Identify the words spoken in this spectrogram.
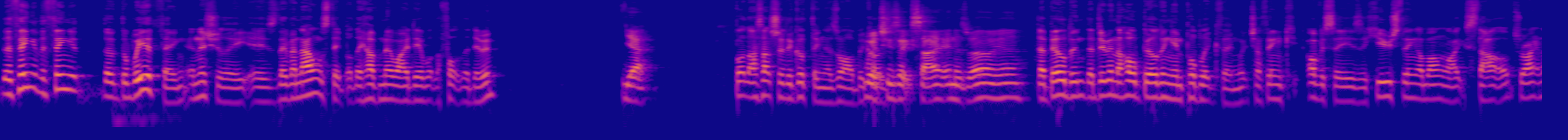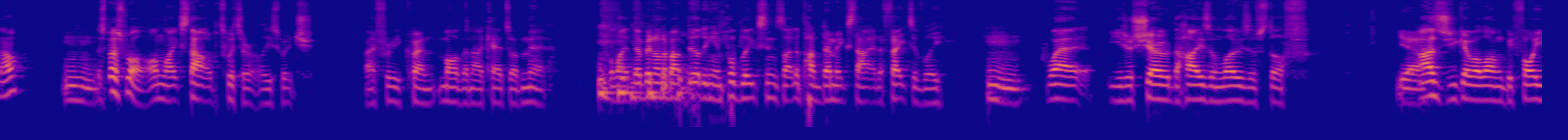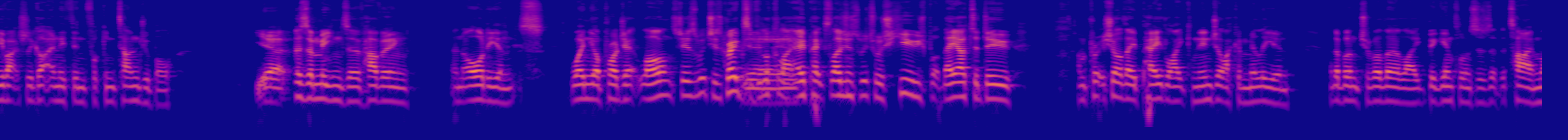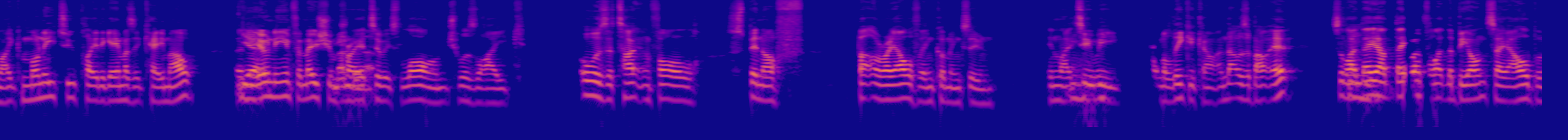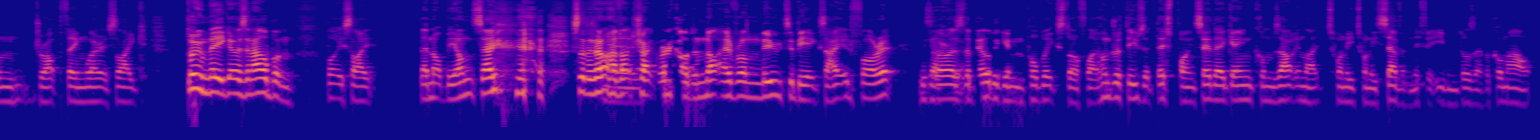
the thing, the thing, the, the weird thing initially is they've announced it, but they have no idea what the fuck they're doing. Yeah, But that's actually the good thing as well because which is exciting as well. Yeah. they're building, they're doing the whole building in public thing, which I think obviously is a huge thing among like startups right now. hmm especially well, on like startup Twitter at least, which I frequent more than I care to admit. But like they've been on about building in public since like the pandemic started, effectively, Mm. where you just show the highs and lows of stuff Yeah. as you go along before you've actually got anything fucking tangible yeah. as a means of having an audience when your project launches, which is great because if you Yeah, look at like yeah. Apex Legends, which was huge, but they had to do, I'm pretty sure they paid like Ninja like a million and a bunch of other like big influencers at the time, like money to play the game as it came out. And Yeah. the only information Remember prior that. to its launch was like, oh, there's a Titanfall spin off battle royale thing coming soon in like two Mhm. weeks from a leak account, and that was about it. So like they had they went for like the Beyonce album drop thing where it's like, boom, there you go as an album, but it's like they're not Beyonce, so they don't have that Yeah. track record, and not everyone knew to be excited for it. Exactly. Whereas the building in public stuff, like Hundred Thieves at this point, say their game comes out in like 2027, if it even does ever come out,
